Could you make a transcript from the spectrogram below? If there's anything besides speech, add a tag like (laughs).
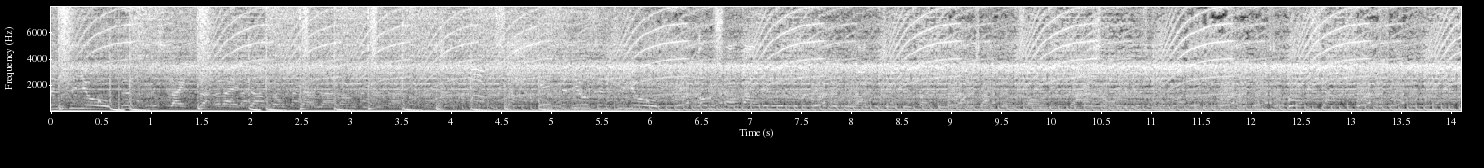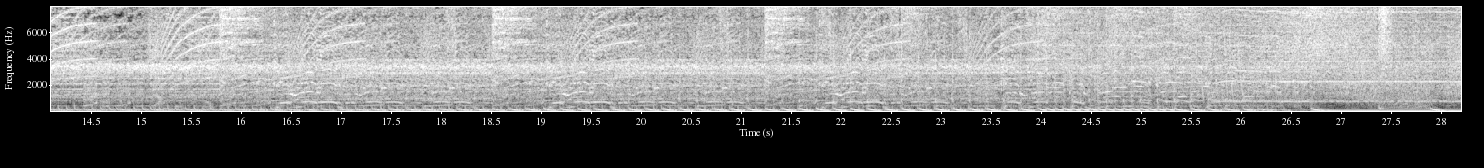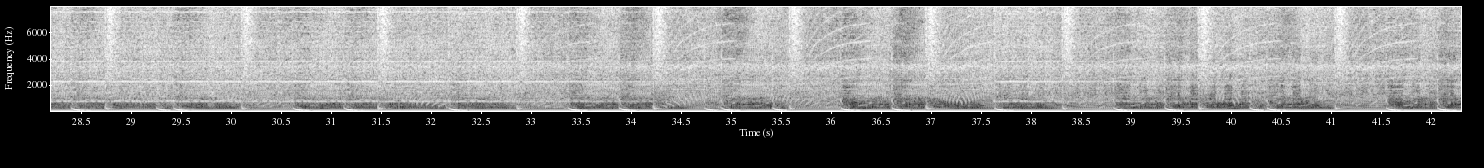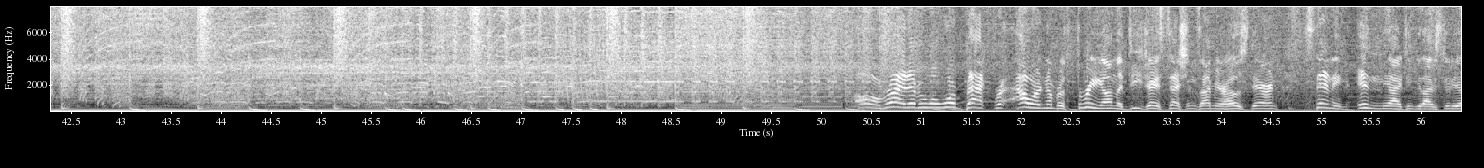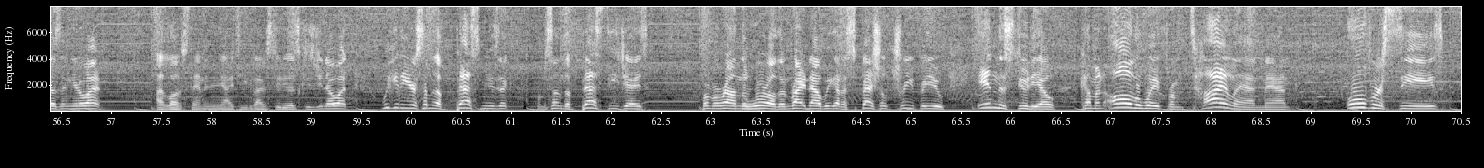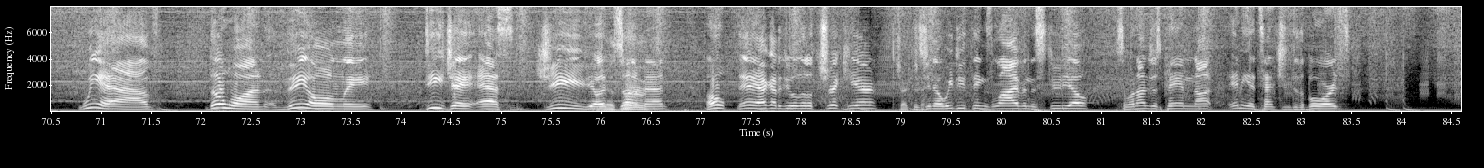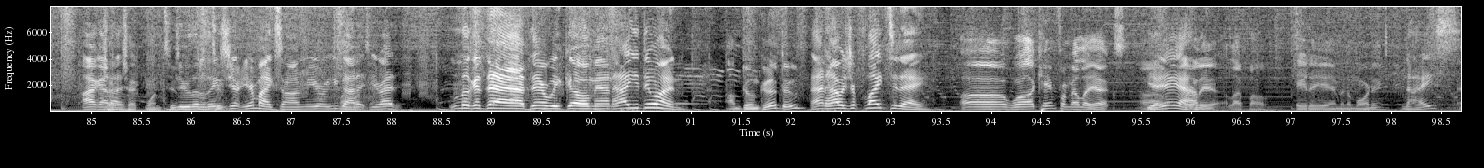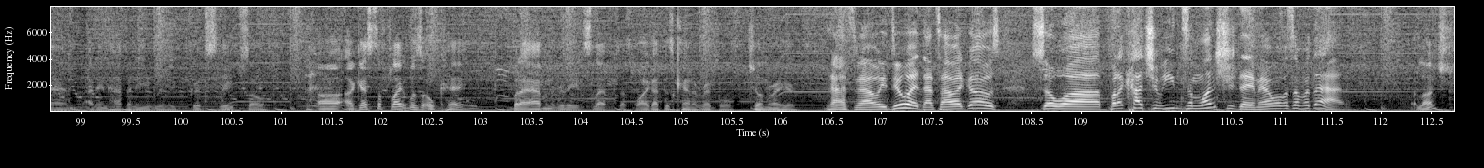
Introducing to you, like satellite down don't everyone, we're back for hour number three on the DJ sessions. I'm your host, Darren, standing in the ITV Live studios. And you know what? I love standing in the ITV Live studios because you know what? We get to hear some of the best music from some of the best DJs from around the world. And right now, we got a special treat for you in the studio, coming all the way from Thailand, man. Overseas, we have the one, the only DJ SG. What's Yes, up, sir. man? Oh, hey, I got to do a little trick here. Check, Because, you know, we do things live in the studio. So when I'm just paying not any attention to the boards, I got to Check, check, one, two, do little one, things. Your, your mic's on. You're, you got My it. You're right. Look at that. There we go, man. How you doing? I'm doing good, dude. And how was your flight today? Uh, well, I came from LAX. Uh, Yeah, yeah, yeah. Early, like about 8 a.m. in the morning, Nice. and I didn't have any really good sleep. So, uh, I guess the flight was okay, but I haven't really slept. That's why I got this can of Red Bull chilling right here. That's how we do it. That's how it goes. So, uh, but I caught you eating some lunch today, man. What was up with that? At lunch?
